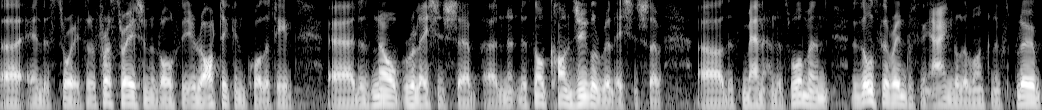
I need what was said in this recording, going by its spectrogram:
uh, in the story. So the frustration is also erotic in quality. Uh, there's no relationship, uh, there's no conjugal relationship, uh, this man and this woman. There's also a very interesting angle that one can explore.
